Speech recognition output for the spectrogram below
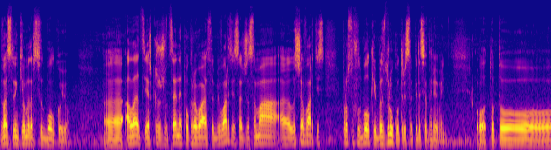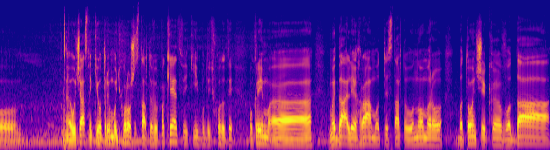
21 кілометр з футболкою. Е, Але я ж кажу, що це не покриває собі вартість, адже сама е, лише вартість просто футболки без друку 350 гривень. От, тобто Учасники отримують хороший стартовий пакет, в який будуть входити, окрім медалі, грамоти, стартового номеру, батончик, вода,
